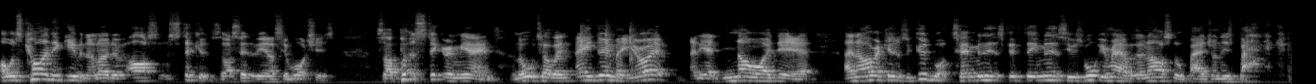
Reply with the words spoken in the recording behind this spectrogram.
I was kind of given a load of Arsenal stickers. I said to him, I said, watch this. So I put a sticker in my hand, and all time went, "Hey, do mate? You all right?" And he had no idea. And I reckon it was a good what, ten minutes, fifteen minutes. He was walking around with an Arsenal badge on his back.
